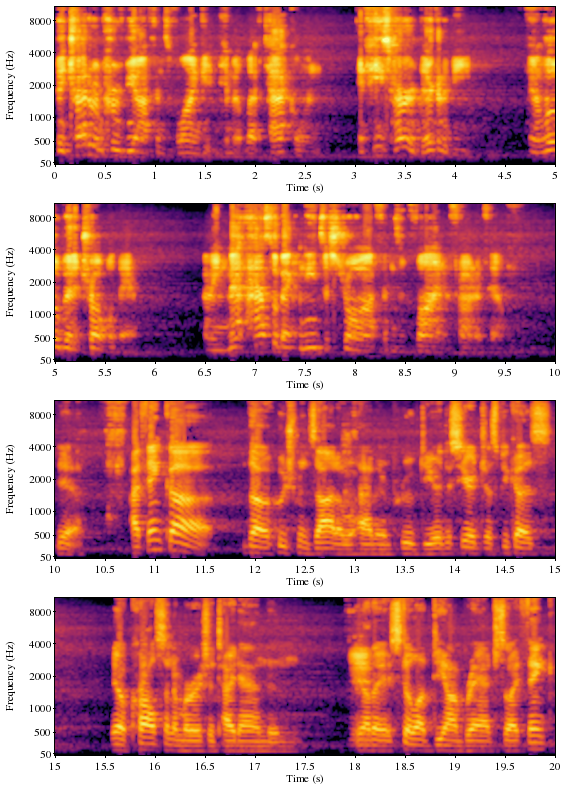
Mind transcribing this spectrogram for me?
they try to improve the offensive line, getting him at left tackle, and if he's hurt, they're going to be in a little bit of trouble there. I mean, Matt Hasselbeck needs a strong offensive line in front of him. Yeah, I think uh, though Houshmandzadeh will have an improved year this year, just because you know Carlson emerged at tight end, and you know they still have Deion Branch. So I think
